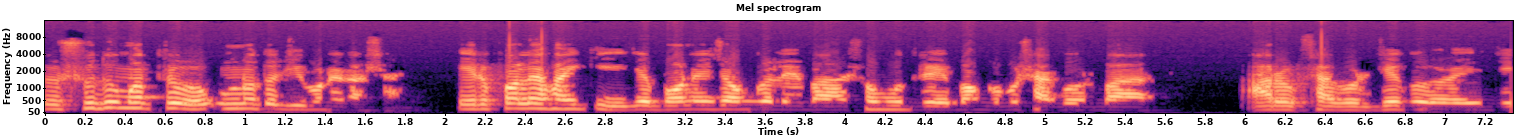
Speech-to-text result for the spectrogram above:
তো শুধুমাত্র উন্নত জীবনের আশায়। এর ফলে হয় কি যে বনে জঙ্গলে বা সমুদ্রে বঙ্গোপসাগর বা আরব সাগর, যে যে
